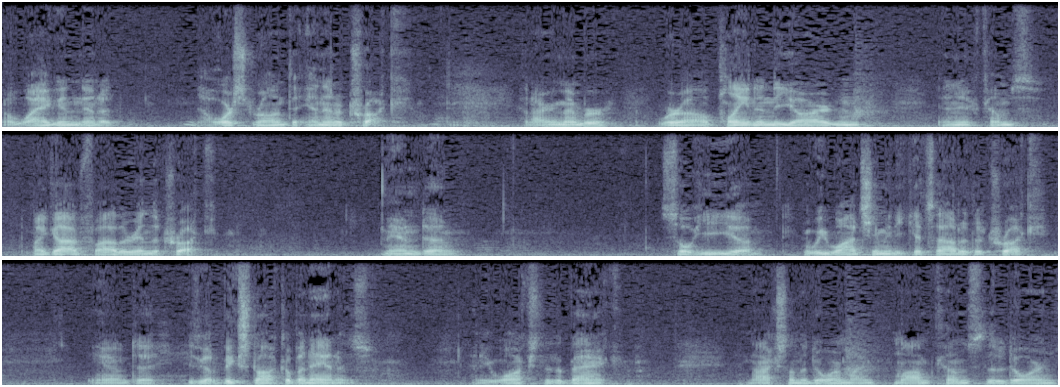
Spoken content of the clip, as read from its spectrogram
a wagon and a, a horse-drawn, and then a truck. And I remember we're out playing in the yard, and, and here comes my godfather in the truck. And um, so he, uh, we watch him, and he gets out of the truck, and uh, he's got a big stalk of bananas. And he walks to the back, knocks on the door, and my mom comes to the door, and,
